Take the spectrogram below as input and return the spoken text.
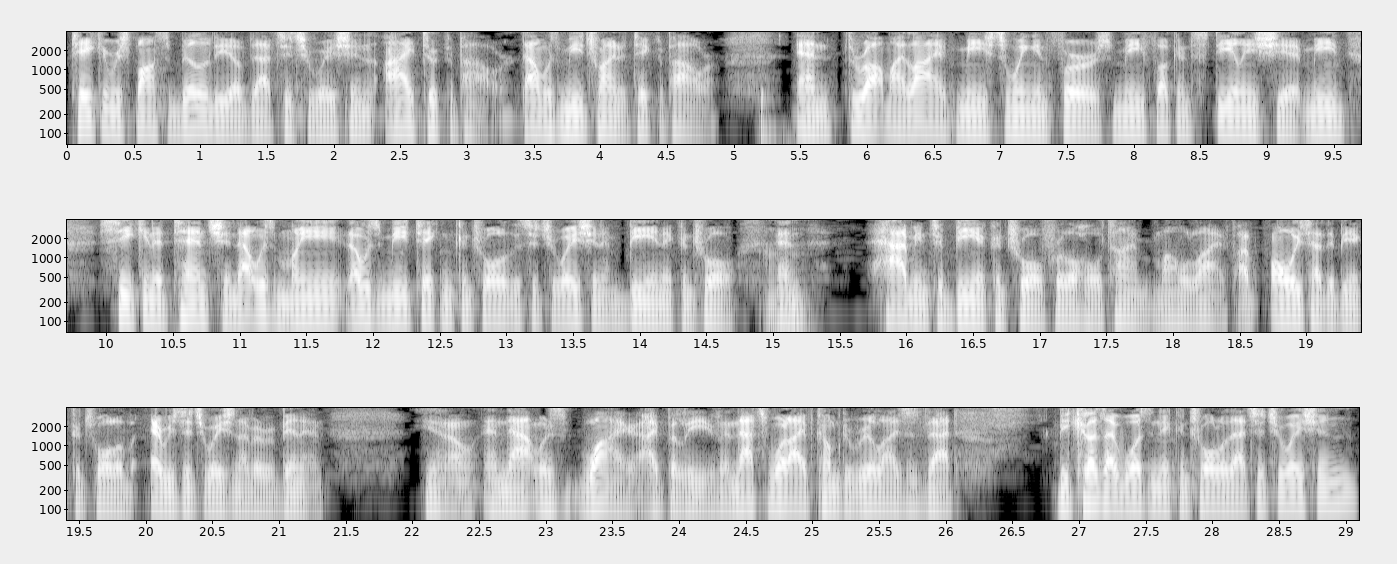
taking responsibility of that situation, I took the power. That was me trying to take the power. And throughout my life, me swinging first, me fucking stealing shit, me seeking attention. That was me, that was me taking control of the situation and being in control and having to be in control for the whole time, my whole life. I've always had to be in control of every situation I've ever been in you know, and that was why I believe. And that's what I've come to realize is that because I wasn't in control of that situation,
